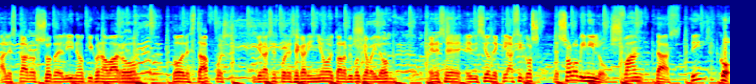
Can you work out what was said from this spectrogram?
Alex Caros, Soto de Lino, Kiko Navarro, todo el staff, pues gracias por ese cariño y toda la people que bailó en esa edición de clásicos de solo vinilo. Fantástico.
